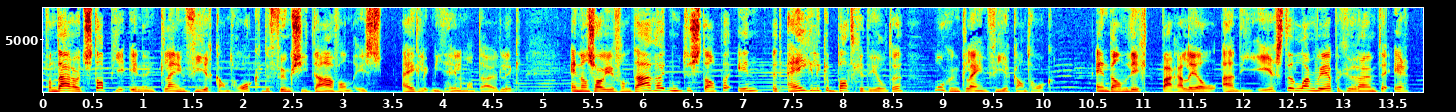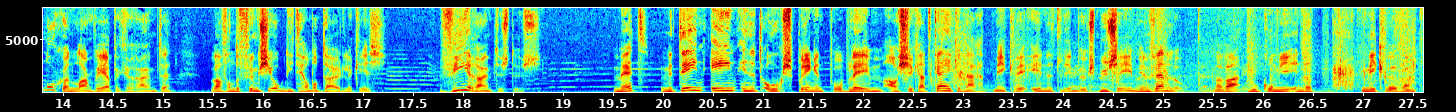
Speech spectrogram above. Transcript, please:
Van daaruit stap je in een klein vierkant hok. De functie daarvan is eigenlijk niet helemaal duidelijk. En dan zou je van daaruit moeten stappen in het eigenlijke badgedeelte, nog een klein vierkant hok. En dan ligt parallel aan die eerste langwerpige ruimte er nog een langwerpige ruimte, waarvan de functie ook niet helemaal duidelijk is. Vier ruimtes dus. Met meteen één in het oog springend probleem als je gaat kijken naar het mikwe in het Limburgs Museum in Venlo. Maar waar, hoe kom je in dat mikwe? Want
